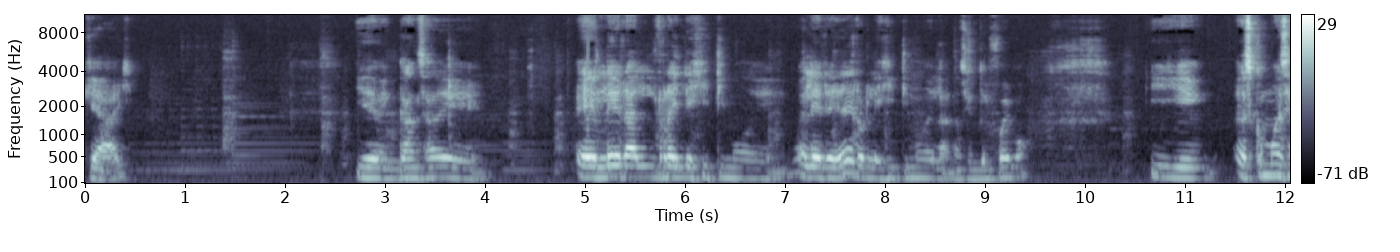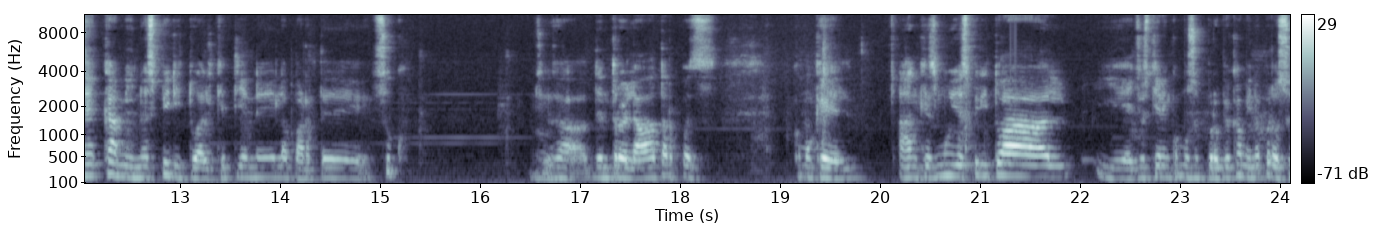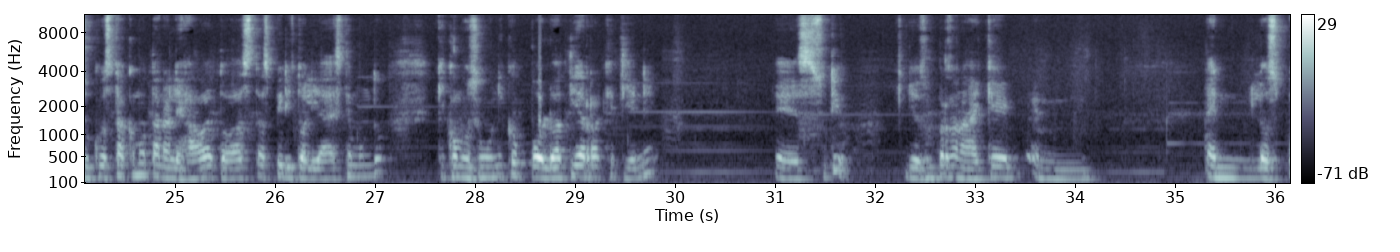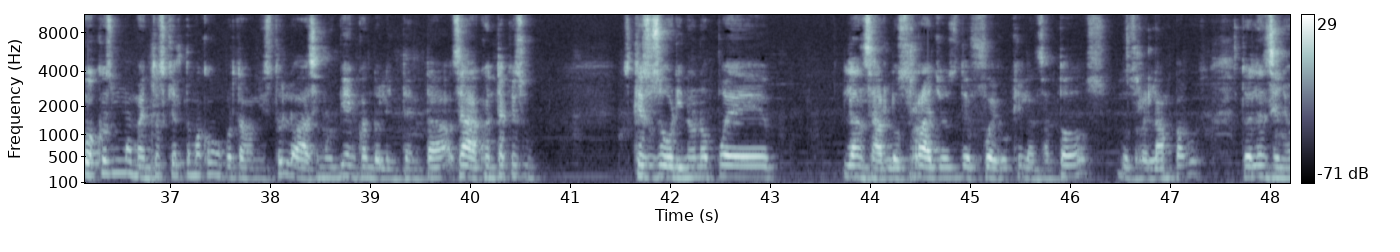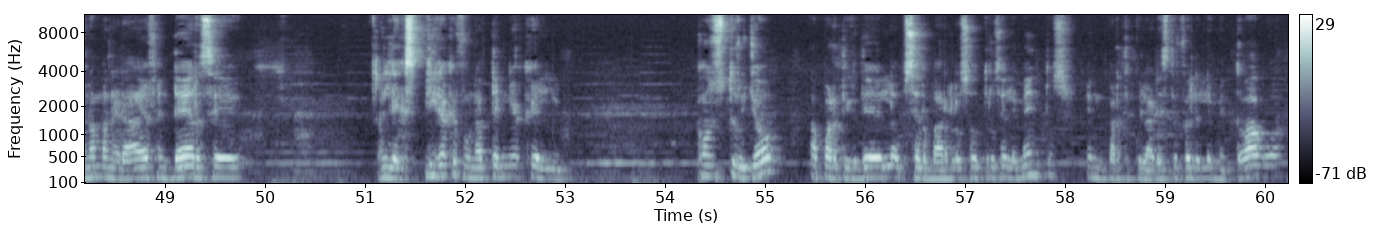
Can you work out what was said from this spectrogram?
que hay y de venganza de... Él era el rey legítimo, de, el heredero legítimo de la Nación del Fuego. Y es como ese camino espiritual que tiene la parte de Zuko. O sea, dentro del avatar, pues, como que él, aunque es muy espiritual y ellos tienen como su propio camino, pero Zuko está como tan alejado de toda esta espiritualidad de este mundo que como su único polo a tierra que tiene es su tío. Y es un personaje que en, en los pocos momentos que él toma como protagonista lo hace muy bien cuando le intenta, se da cuenta que su, que su sobrino no puede lanzar los rayos de fuego que lanzan todos, los relámpagos. Entonces le enseña una manera de defenderse. Le explica que fue una técnica que él construyó a partir de observar los otros elementos. En particular este fue el elemento agua.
